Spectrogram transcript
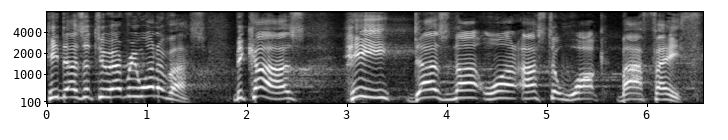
He does it to every one of us because he does not want us to walk by faith.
